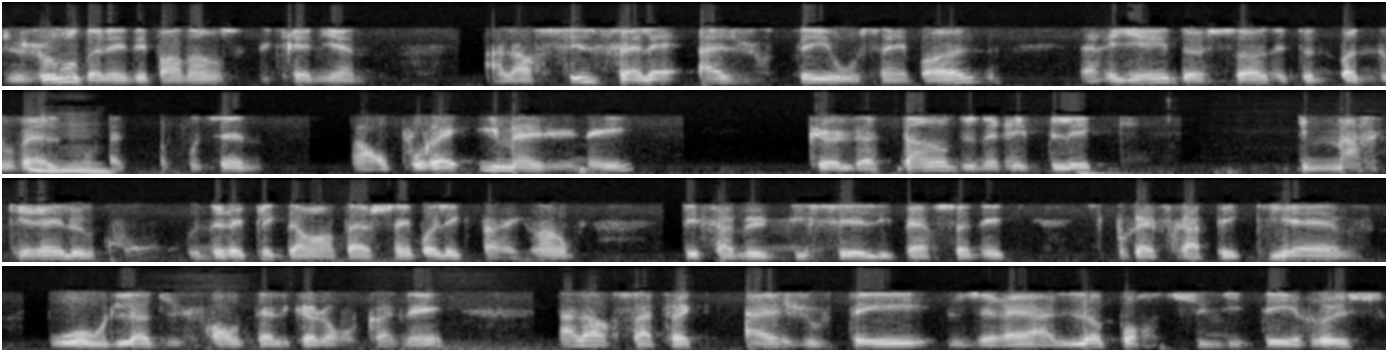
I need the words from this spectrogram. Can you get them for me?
du jour de l'indépendance ukrainienne. Alors, s'il fallait ajouter au symbole, rien de ça n'est une bonne nouvelle pour mhm. Poutine. Alors, on pourrait imaginer que le temps d'une réplique qui marquerait le coup, une réplique davantage symbolique, par exemple, des fameux missiles hypersoniques qui pourraient frapper Kiev ou au-delà du front tel que l'on connaît. Alors, ça fait ajouter, je dirais, à l'opportunité russe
